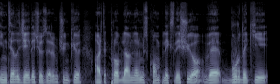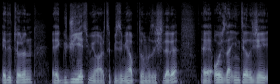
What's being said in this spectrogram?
IntelliJ'de çözerim. Çünkü artık problemlerimiz kompleksleşiyor ve buradaki editörün e, gücü yetmiyor artık bizim yaptığımız işlere. O yüzden IntelliJ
